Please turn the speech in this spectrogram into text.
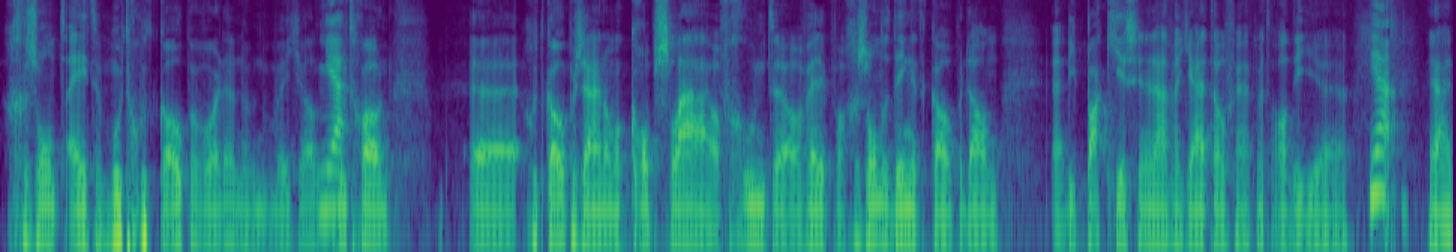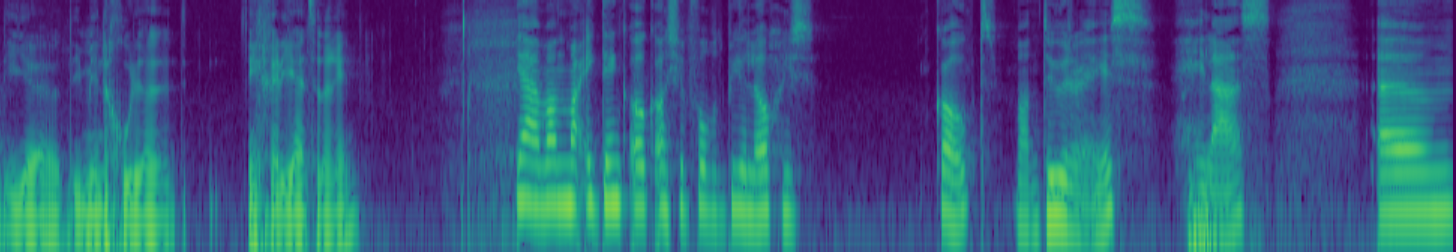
gezond eten moet goedkoper worden. Dan weet je wel. Het moet gewoon eh, goedkoper zijn om een krop sla of groente of weet ik wel, gezonde dingen te kopen dan eh, die pakjes inderdaad wat jij het over hebt met al die, ja. ja, die, die minder goede ingrediënten erin. Ja, want, maar ik denk ook als je bijvoorbeeld biologisch koopt, wat duurder is, helaas, ehm,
